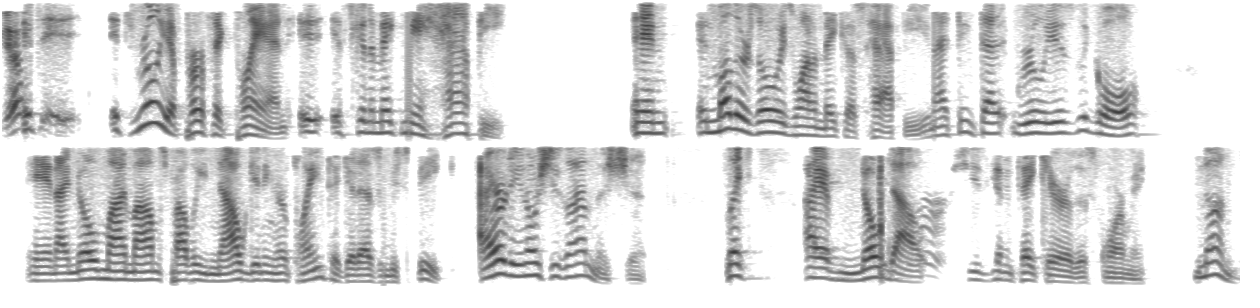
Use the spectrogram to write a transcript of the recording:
Yep. It's it, it's really a perfect plan. It, it's going to make me happy, and and mothers always want to make us happy, and I think that really is the goal. And I know my mom's probably now getting her plane ticket as we speak. I already know she's on this shit. Like I have no doubt she's going to take care of this for me. None.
